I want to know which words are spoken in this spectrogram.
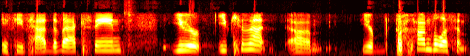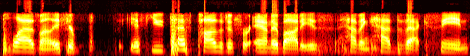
if you've had the vaccine, you're you cannot um, your convalescent plasma. If you're if you test positive for antibodies having had the vaccine,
